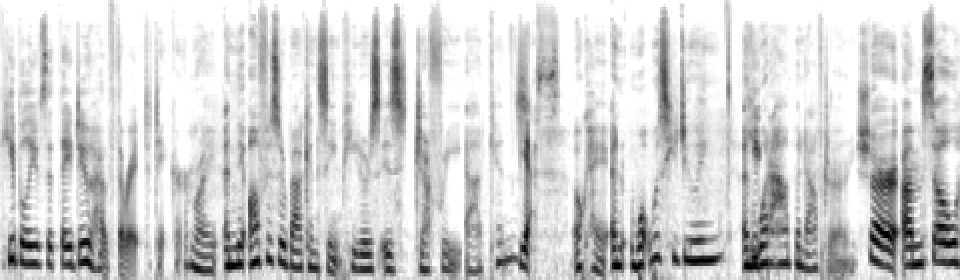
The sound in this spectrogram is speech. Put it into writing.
he believes that they do have the right to take her. Right. And the officer back in St. Peters is Jeffrey Atkins? Yes. Okay. And what was he doing? And He- what happened after? Sure. Um, so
